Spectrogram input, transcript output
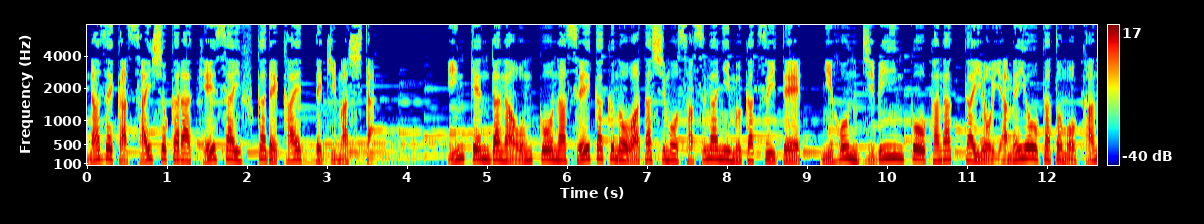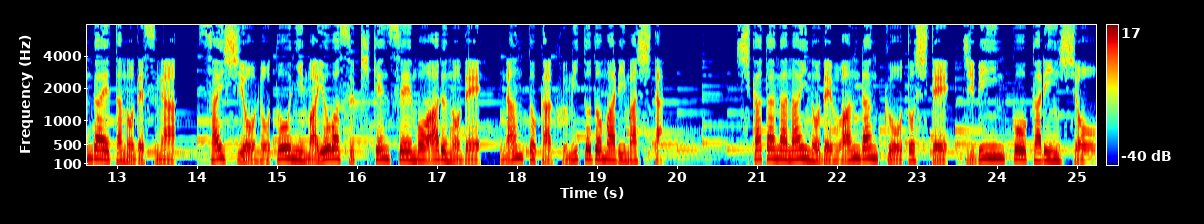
なぜか最初から掲載不可で帰ってきました。陰険だが温厚な性格の私もさすがにムカついて、日本耳鼻咽喉科学会をやめようかとも考えたのですが、妻子を路頭に迷わす危険性もあるので、なんとか踏みとどまりました。仕方がないのでワンランク落として、耳鼻咽喉科臨床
